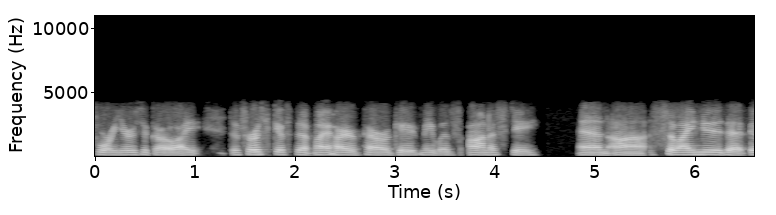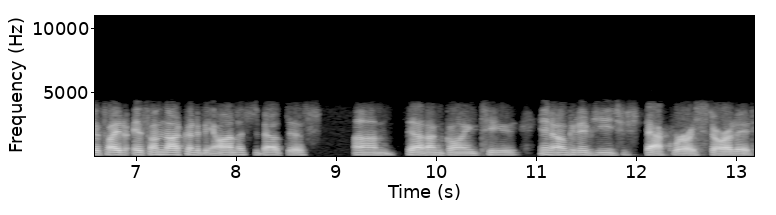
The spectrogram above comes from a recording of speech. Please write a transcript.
four years ago, I the first gift that my higher power gave me was honesty, and uh, so I knew that if I if I'm not going to be honest about this, um, that I'm going to you know I'm going to be just back where I started.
